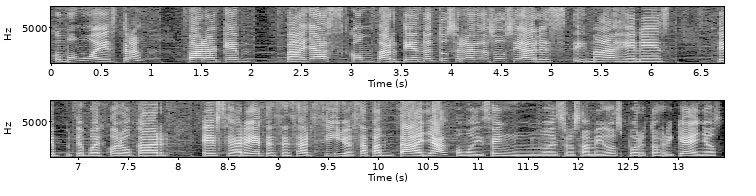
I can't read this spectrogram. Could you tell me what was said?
Como muestra para que vayas compartiendo en tus redes sociales imágenes, te, puedes colocar ese arete, ese zarcillo, esa pantalla, como dicen nuestros amigos puertorriqueños,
